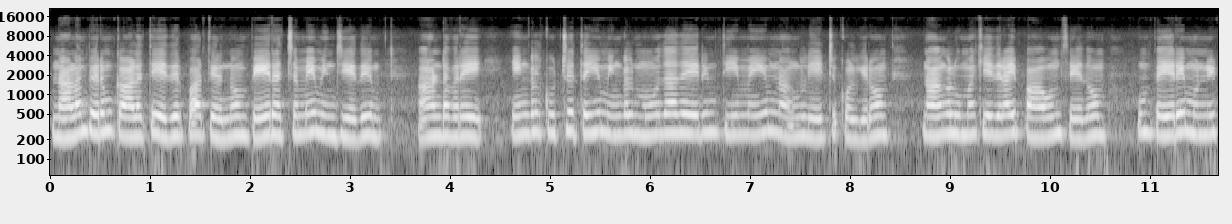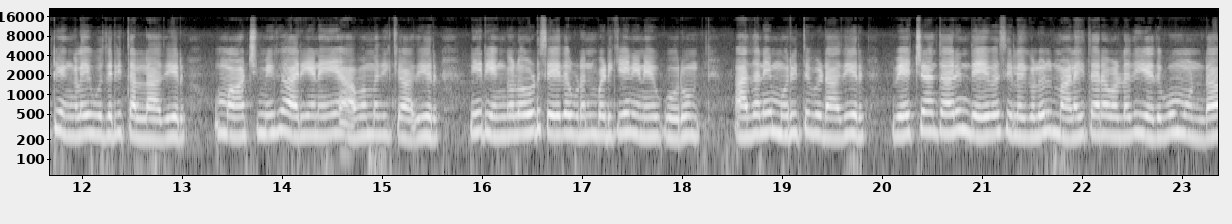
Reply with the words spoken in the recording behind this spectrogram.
நலம் பெறும் காலத்தை எதிர்பார்த்திருந்தோம். பேரச்சமே மிஞ்சியது. ஆண்டவரே எங்கள் குற்றத்தையும் எங்கள் மூதாதையரின் தீமையும் நாங்கள் ஏற்றுக்கொள்கிறோம். நாங்கள் உமக்கு எதிராய் பாவம் செய்தோம். உம் பெயரை முன்னிட்டு எங்களை உதறி தள்ளாதீர். உம் ஆட்சிமிகு அரியணையை அவமதிக்காதீர். நீர் எங்களோடு செய்த உடன்படிக்கையை நினைவு கூறும். அதனை முறித்து விடாதீர். வேற்றனத்தாரின் தெய்வ சிலைகளுள் மழை தர வல்லது எதுவும் உண்டா?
